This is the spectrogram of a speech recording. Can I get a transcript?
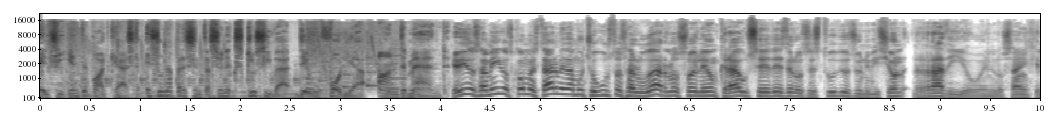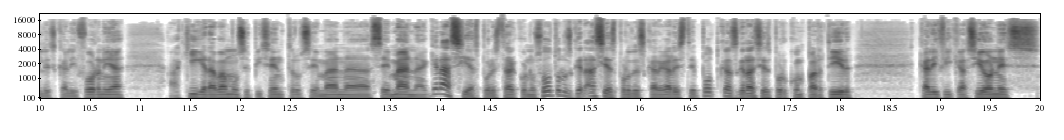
El siguiente podcast es una presentación exclusiva de Euforia On Demand. Queridos amigos, ¿cómo están? Me da mucho gusto saludarlos. Soy León Krause desde los estudios de Univisión Radio en Los Ángeles, California. Aquí grabamos Epicentro semana a semana. Gracias por estar con nosotros, gracias por descargar este podcast, gracias por compartir calificaciones,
